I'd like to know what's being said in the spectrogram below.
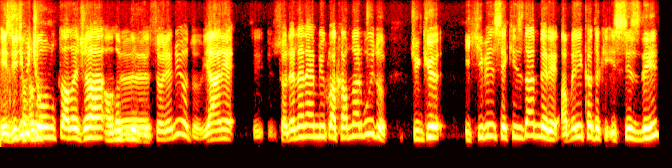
ezici bir çoğunlukla alacağı e, söyleniyordu. Yani e, söylenen en büyük rakamlar buydu. Çünkü 2008'den beri Amerika'daki işsizliği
